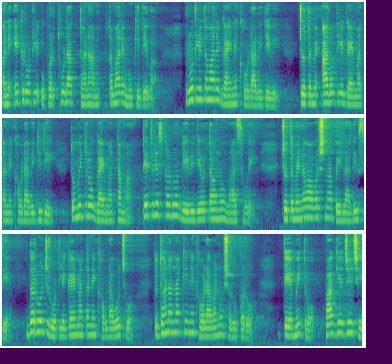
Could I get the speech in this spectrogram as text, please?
અને એક રોટલી ઉપર થોડાક ધાણા તમારે મૂકી દેવા. રોટલી તમારે ગાયને ખવડાવી દેવી. જો તમે આ રોટલી ગાય માતાને ખવડાવી દીધી, તો મિત્રો, ગાય માતામાં તેત્રીસ કરોડ દેવી દેવતાઓનો વાસ હોય. જો તમે નવા વર્ષના પહેલા દિવસે દરરોજ રોટલી ગાય માતાને ખવડાવો છો તો ધાણા નાખીને ખવડાવવાનું શરૂ કરો. તે મિત્રો, ભાગ્ય જે છે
